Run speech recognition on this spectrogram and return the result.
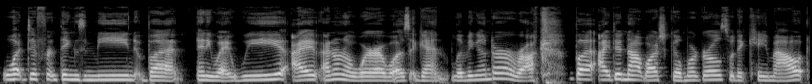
what different things mean. But anyway, we I I don't know where I was again, living under a rock, but I did not watch Gilmore Girls when it came out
